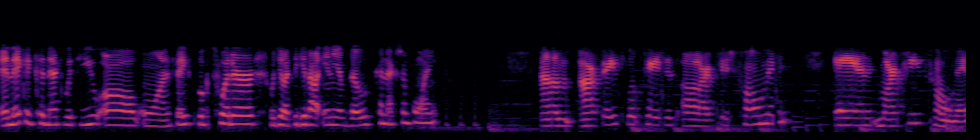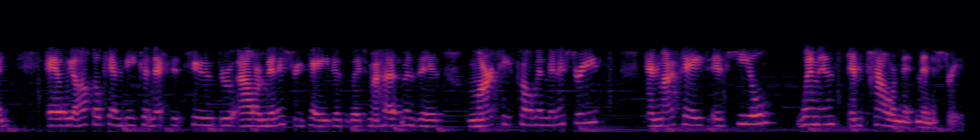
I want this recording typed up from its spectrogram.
And they can connect with you all on Facebook, Twitter. Would you like to give out any of those connection points? Um, our Facebook pages are Tish Coleman and Martise Coleman. And we also can be connected to through our ministry pages, which my husband's is Martise Coleman Ministries, and my page is Heal Women's Empowerment Ministries.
